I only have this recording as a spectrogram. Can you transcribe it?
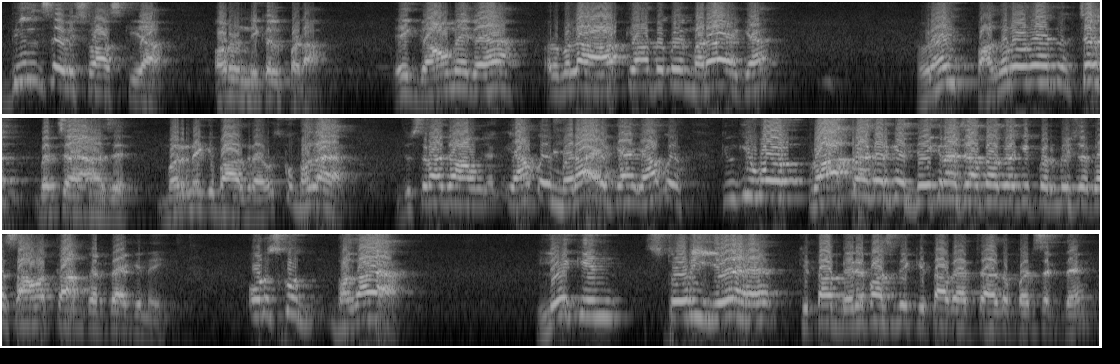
दिल से विश्वास किया, और वो निकल पड़ा। एक गाँव में गया और बोला, आपके यहाँ पे कोई मरा है क्या? भाई पागल हो गया तो। चल, बच्चा यहाँ से मरने के बाद रहा उसको भगाया। दूसरा गाँव, यहाँ कोई मरा है क्या? यहाँ कोई क्योंकि वो प्रार्थना करके देखना चाहता था कि परमेश्वर का सामत काम करता है कि नहीं। और उसको भगाया। लेकिन स्टोरी यह है, किताब मेरे पास भी किताब है चाहे तो पढ़ सकते हैं।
